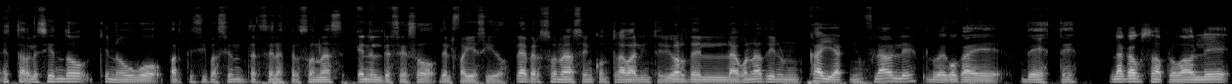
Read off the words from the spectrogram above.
estableciendo que no hubo participación de terceras personas en el deceso del fallecido. La persona se encontraba al interior del lago Natri en un kayak inflable, luego cae de este. La causa probable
